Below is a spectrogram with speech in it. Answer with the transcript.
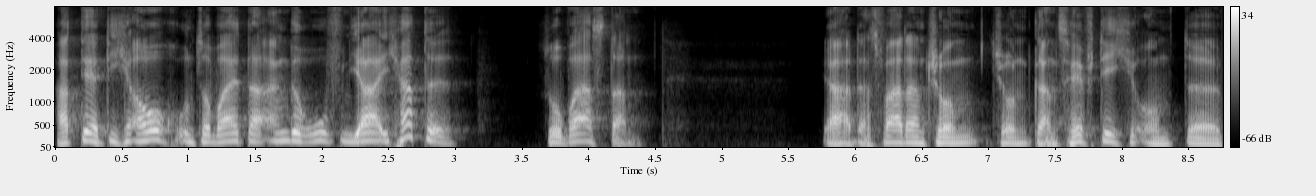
Hat der dich auch und so weiter angerufen? Ja, ich hatte. So war es dann. Ja, das war dann schon, schon ganz heftig und äh,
